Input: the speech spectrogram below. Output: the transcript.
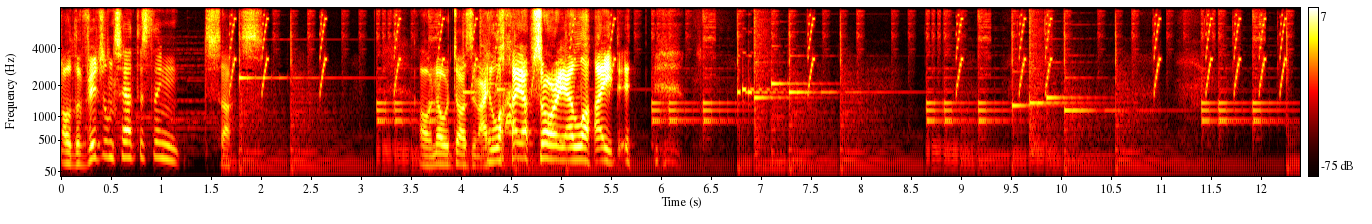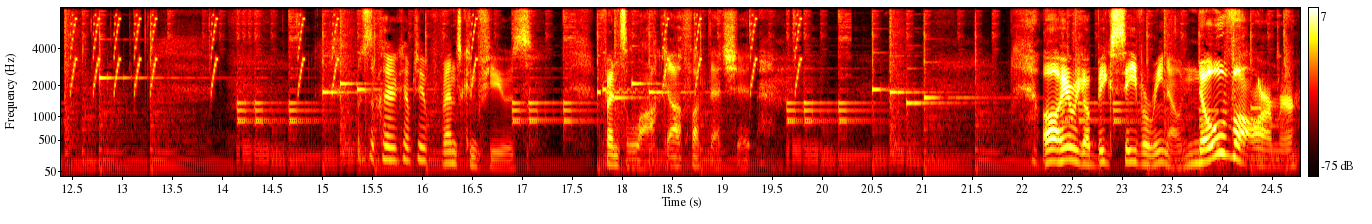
Oh, the vigilance hat. This thing sucks. Oh, no, it doesn't. I lie. I'm sorry. I lied. What's the clear kept to? Prevents confuse. Prevents lock. Oh, fuck that shit. Oh, here we go. Big Saverino. Nova armor.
